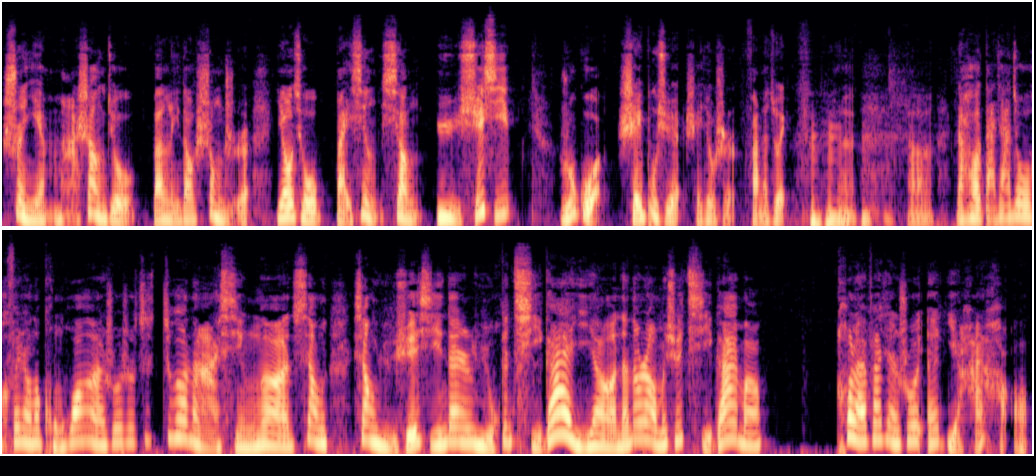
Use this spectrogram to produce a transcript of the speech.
顺爷马上就颁了一道圣旨，要求百姓向禹学习。如果谁不学，谁就是犯了罪。嗯啊，然后大家就非常的恐慌啊，说说这这哪行啊？向向禹学习，但是禹跟乞丐一样啊，难道让我们学乞丐吗？后来发现说，哎，也还好，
